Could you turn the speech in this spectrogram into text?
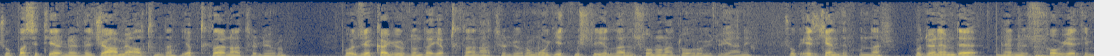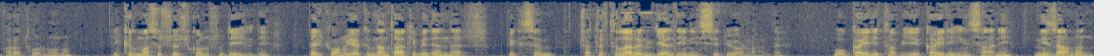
çok basit yerlerde cami altında yaptıklarını hatırlıyorum. Bozyaka yurdunda yaptıklarını hatırlıyorum. O 70'li yılların sonuna doğruydu yani. Çok erkendir bunlar. O dönemde henüz Sovyet İmparatorluğu'nun yıkılması söz konusu değildi. Belki onu yakından takip edenler bir kısım çatırtıların geldiğini hissediyorlardı. O gayri tabii, gayri insani nizamın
